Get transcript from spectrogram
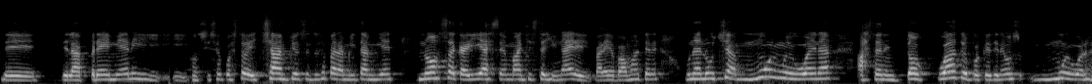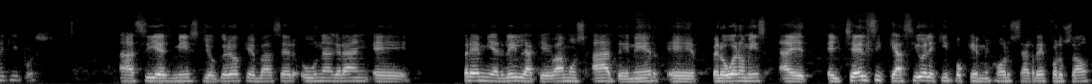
de, de la Premier y, y consiguió ese puesto de Champions. Entonces, para mí también no sacaría ese Manchester United. ¿vale? Vamos a tener una lucha muy, muy buena hasta en el top 4 porque tenemos muy buenos equipos. Así es, Miss. Yo creo que va a ser una gran... Eh, Premier League la que vamos a tener. Eh, pero bueno, mis, eh, el Chelsea, que ha sido el equipo que mejor se ha reforzado,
